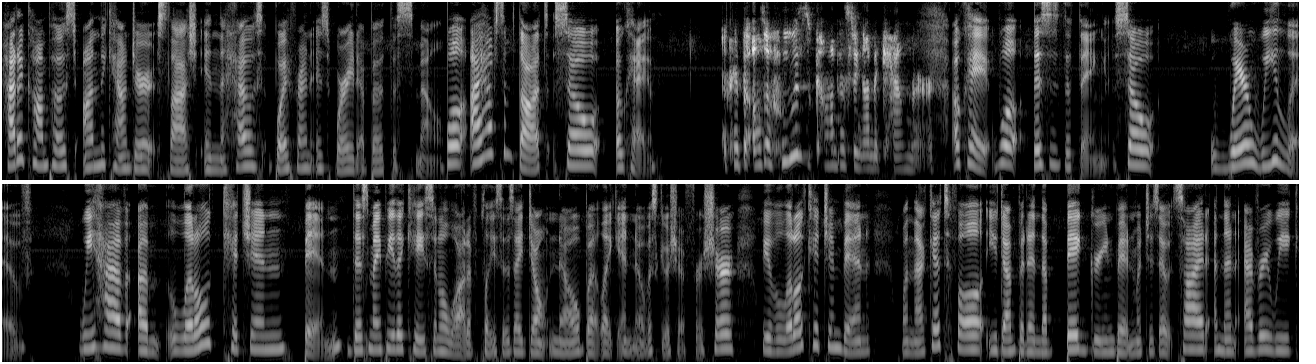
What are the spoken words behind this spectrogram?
how to compost on the counter slash in the house. Boyfriend is worried about the smell. Well, I have some thoughts. So, okay. Okay, but also, who is composting on the counter? Okay, well, this is the thing. So, where we live, we have a little kitchen bin. This might be the case in a lot of places. I don't know, but like in Nova Scotia for sure, we have a little kitchen bin. When that gets full, you dump it in the big green bin, which is outside, and then every week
